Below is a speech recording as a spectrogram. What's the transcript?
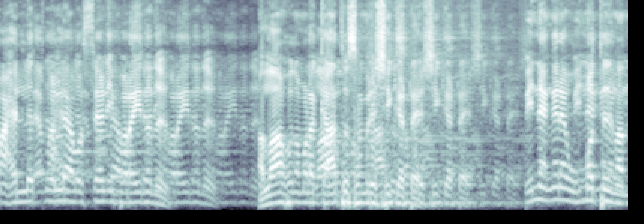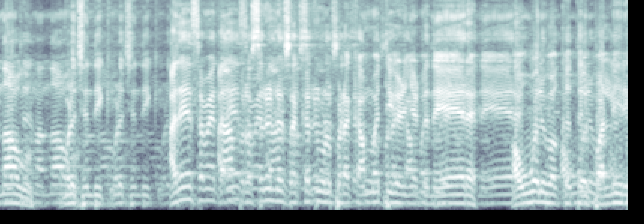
മഹല്ലത്തുകളുടെ അവസ്ഥയാണ് ഈ പറയുന്നത്. അള്ളാഹു നമ്മളെ കാത്തു സംരക്ഷിക്കട്ടെ. പിന്നെ എങ്ങനെ ഉമ്മത്ത് നന്നാവും? നമ്മൾ ചിന്തിക്കും. അതേ സമയത്ത് ആ പ്രസിഡന്റ് സെക്രട്ടറി ഉൾപ്പെടെ കമ്മിറ്റി കഴിഞ്ഞിട്ട് നേരെ ഔവൽ വക്കത്തിൽ പള്ളിയിൽ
